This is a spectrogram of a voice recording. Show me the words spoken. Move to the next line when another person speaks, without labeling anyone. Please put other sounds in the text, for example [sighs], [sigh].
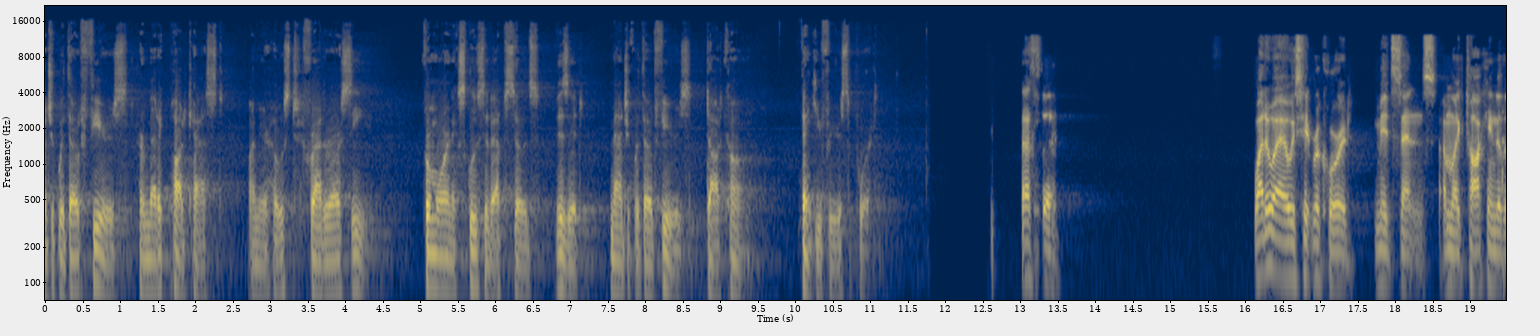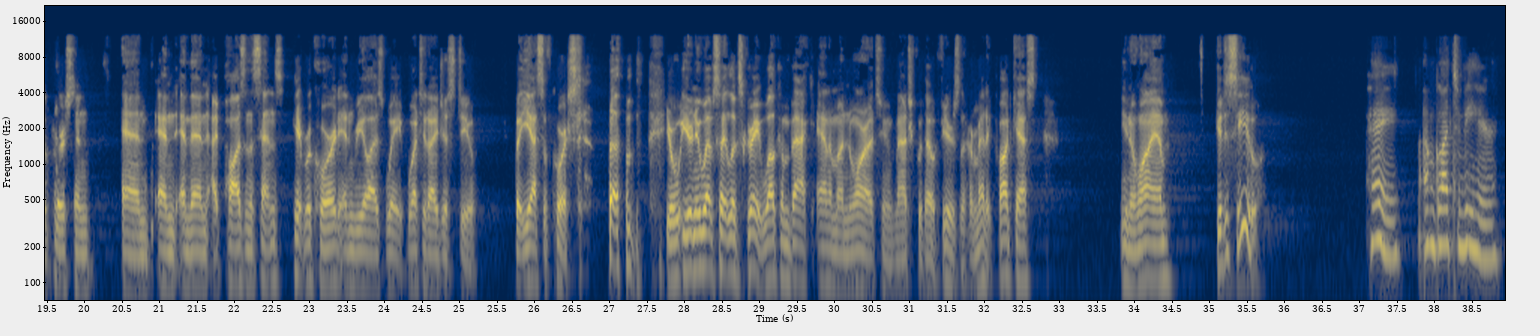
Magick Without Fears Hermetic Podcast. I'm your host, Frater RC. For more and exclusive episodes, visit magickwithoutfears.com. Thank you for your support.
That's the. Why do I always hit record mid sentence? I'm like talking to the person and and and then I pause in the sentence, hit record, and realize, wait, what did I just do? But yes, of course. [laughs] [laughs] your your new website looks great. Welcome back, Anima Noira, to Magick Without Fears, the Hermetic podcast. You know who I am. Good to see you.
Hey, I'm glad to be here.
